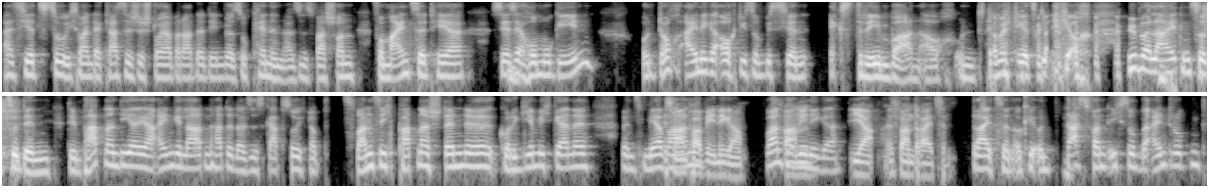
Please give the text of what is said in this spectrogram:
als jetzt so, ich meine, der klassische Steuerberater, den wir so kennen. Also es war schon vom Mindset her sehr, sehr homogen und doch einige auch, die so ein bisschen extrem waren auch. Und da möchte ich jetzt gleich auch überleiten so zu den, den Partnern, die er ja eingeladen hatte. Also es gab so, ich glaube, 20 Partnerstände. Korrigiere mich gerne, wenn es mehr es waren. Es waren ein paar weniger. Waren ein paar weniger. Ja, es waren 13. 13, okay. Und das fand ich so beeindruckend,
